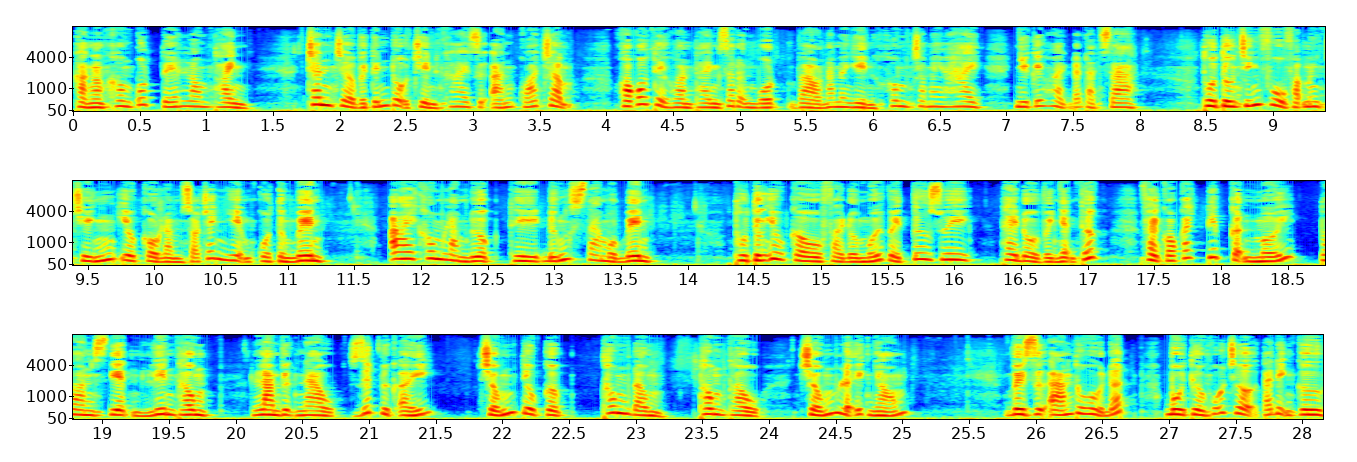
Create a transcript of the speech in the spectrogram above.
cảng hàng không quốc tế Long Thành, chăn trở về tiến độ triển khai dự án quá chậm, khó có thể hoàn thành giai đoạn 1 vào năm 2022 như kế hoạch đã đặt ra. Thủ tướng Chính phủ Phạm Minh Chính yêu cầu làm rõ trách nhiệm của từng bên. Ai không làm được thì đứng xa một bên. Thủ tướng yêu cầu phải đổi mới về tư duy, thay đổi về nhận thức, phải có cách tiếp cận mới, toàn diện, liên thông, làm việc nào dứt việc ấy, chống tiêu cực, thông đồng, thông thầu, chống lợi ích nhóm. Về dự án thu hồi đất, bồi thường hỗ trợ tái định cư,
